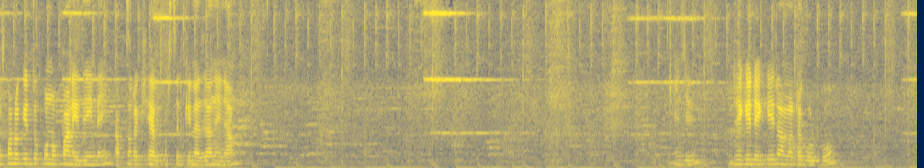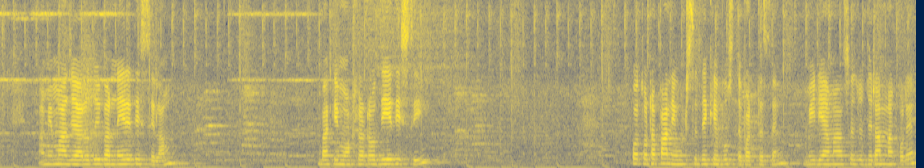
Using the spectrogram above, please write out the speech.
এখনও কিন্তু কোনো পানি দিই নাই। আপনারা খেয়াল করছেন কিনা জানি না। এই যে, ঢেকে ঢেকে রান্নাটা করব। আমি মাঝে আরও দুইবার নেড়ে দিচ্ছিলাম। বাকি মশলাটাও দিয়ে দিচ্ছি কতটা পানি উঠছে দেখে বুঝতে পারতেছেন। মিডিয়াম আছে যদি রান্না করেন,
